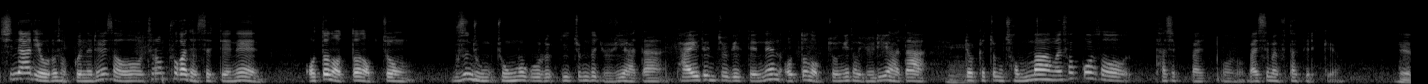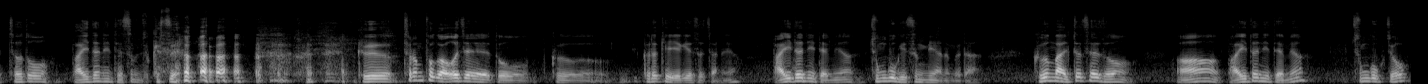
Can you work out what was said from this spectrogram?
시나리오로 접근을 해서 트럼프가 됐을 때는 어떤 어떤 업종 무슨 종, 종목이 좀 더 유리하다. 바이든 쪽일 때는 어떤 업종이 더 유리하다. 음. 이렇게 좀 전망을 섞어서 다시 말, 어, 말씀을 부탁드릴게요. 네, 저도 바이든이 됐으면 좋겠어요. 그 트럼프가 어제도 그 그렇게 얘기했었잖아요. 바이든이 되면 중국이 승리하는 거다. 그 말 뜻에서 아 바이든이 되면 중국 쪽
